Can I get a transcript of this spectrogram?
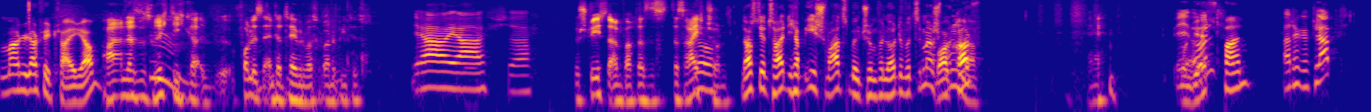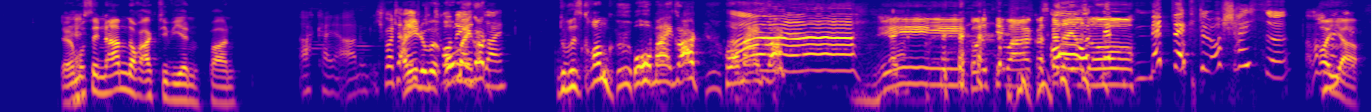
Mach lass die Zeit, ja? Pan, das ist richtig ge- volles Entertainment, was du gerade bietest. Ja, ja. ja. Du stehst einfach, das, ist, das reicht So. schon. Lass dir Zeit, ich habe eh Schwarzbildschirm. Für Leute wird es immer Boah, spannender. krass. Und? Und jetzt, Pan? Hat er geklappt? Ja, du musst den Namen noch aktivieren, Pan. Ach, keine Ahnung. Ich wollte Ah, nee, eigentlich du die bist- oh mein jetzt Gott. sein. Du bist Gronk. Oh mein Gott. Oh mein Gott. ah! Hey, Konnichtiva, Oh, Koskada Map Mapwechsel, oh scheiße. Oh ja.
